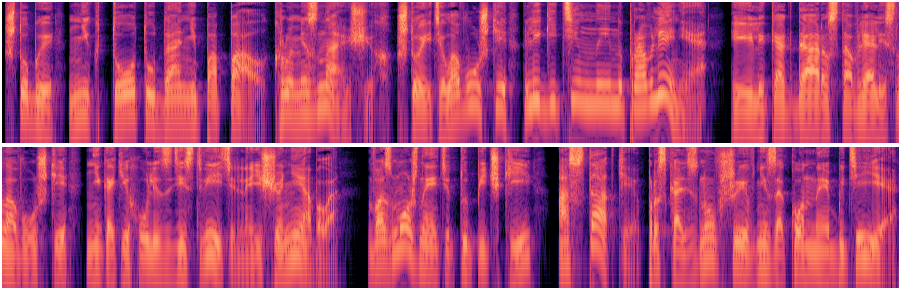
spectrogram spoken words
чтобы никто туда не попал, кроме знающих, что эти ловушки – легитимные направления. Или когда расставлялись ловушки, никаких улиц действительно еще не было. Возможно, эти тупички – остатки, проскользнувшие в незаконное бытие,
